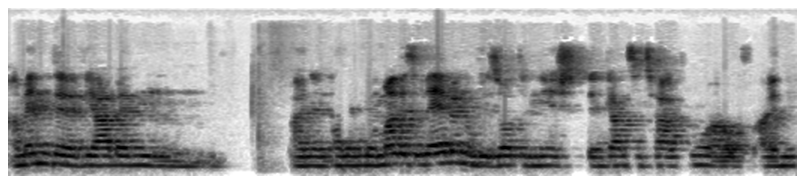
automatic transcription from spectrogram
am Ende, wir haben ein, ein normales Leben und wir sollten nicht den ganzen Tag nur auf ein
